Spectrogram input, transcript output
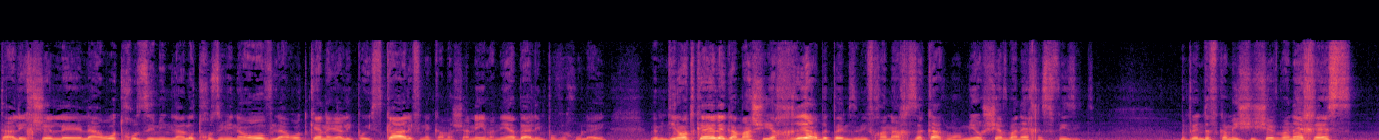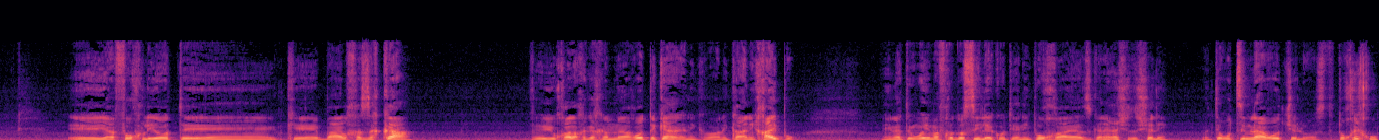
תהליך של אה, להראות חוזים, להעלות חוזים מן האוב, להראות כן, היה לי פה עסקה לפני כמה שנים, אני הבעלים פה וכולי. במדינות כאלה גם מה שיכריע הרבה פעמים זה מבחן ההחזקה, כלומר מי יושב בנכס פיזית. הרבה פעמים דווקא מי שישב בנכס אה, יהפוך להיות אה, כבעל חזקה, ויוכל אחר כך גם להראות, כן, אני כבר, אני, אני חי פה. הנה אתם רואים, אף אחד לא סילק אותי, אני פה חי, אז כנראה שזה שלי. ואתם רוצים להראות שלא, אז תוכיחו.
